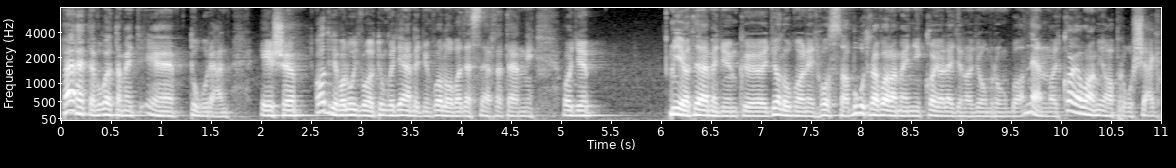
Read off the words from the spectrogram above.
Pár hete voltam egy e, túrán, és e, Adrival úgy voltunk, hogy elmegyünk valahova desszertet tenni, hogy e, Miatt elmegyünk gyalogolni egy hosszabb útra, valamennyi kaja legyen a gyomrunkban. Nem nagy kaja, valami apróság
